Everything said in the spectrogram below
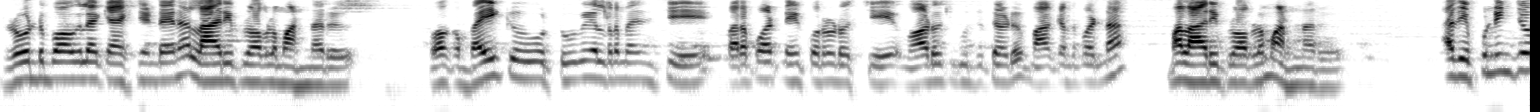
రోడ్డు బాగులేక యాక్సిడెంట్ అయినా లారీ ప్రాబ్లం అంటున్నారు. ఒక బైక్ టూ వీలర్ నుంచి పొరపాటున ఏ కుర్రోడు వచ్చి వాడు వచ్చి గుద్దుతాడు మా కింద పడినా మా లారీ ప్రాబ్లం అంటున్నారు. అది ఎప్పటి నుంచో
